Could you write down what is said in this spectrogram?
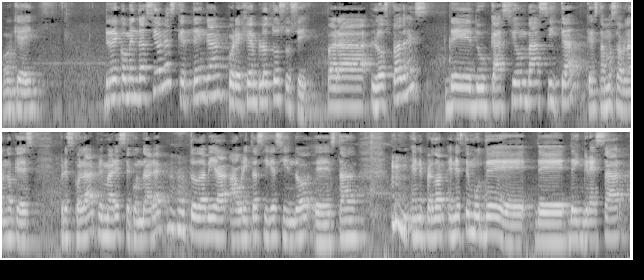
Ok. Recomendaciones que tengan, por ejemplo, tú, Susi, para los padres de educación básica, que estamos hablando que es preescolar, primaria y secundaria, todavía ahorita sigue siendo, eh, está, en, perdón, en este mood de, de, de ingresar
